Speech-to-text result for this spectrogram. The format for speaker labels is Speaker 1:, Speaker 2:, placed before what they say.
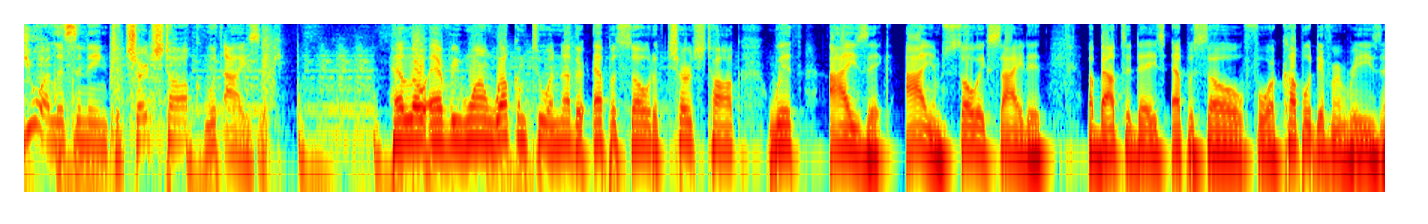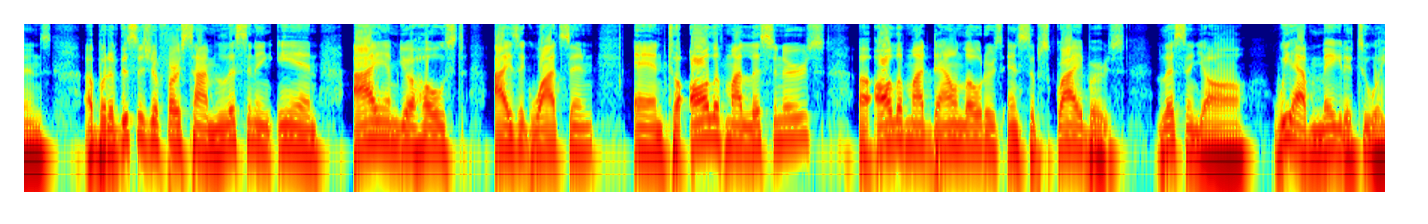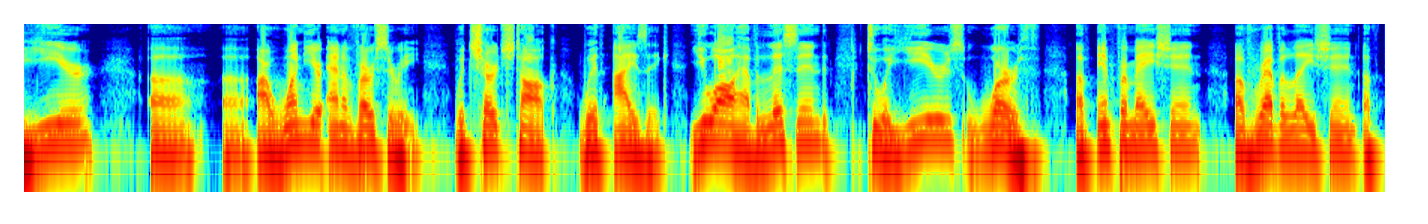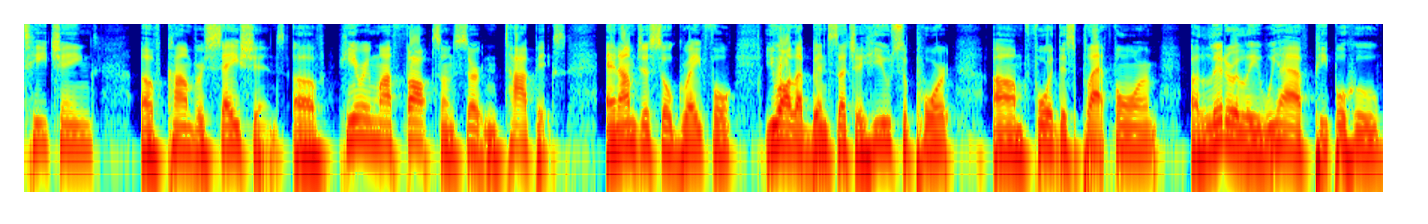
Speaker 1: You are listening to Church Talk with Isaac.
Speaker 2: Hello, everyone. Welcome to another episode of Church Talk with Isaac. I am so excited about today's episode for a couple different reasons. Uh, but if this is your first time listening in, I am your host, Isaac Watson. And to all of my listeners, uh, all of my downloaders and subscribers, listen, y'all, we have made it to a year. Uh, uh, our one year anniversary with Church Talk with Isaac. You all have listened to a year's worth of information, of revelation, of teachings, of conversations, of hearing my thoughts on certain topics. And I'm just so grateful. You all have been such a huge support um, for this platform. Uh, literally, we have people who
